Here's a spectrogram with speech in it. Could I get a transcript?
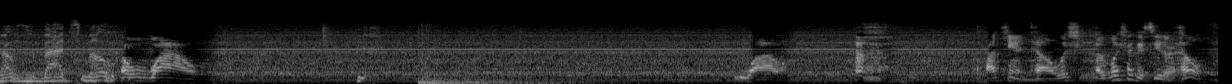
That was a bad smoke. Oh wow. Wow. I can't tell. Wish I wish I could see their health.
